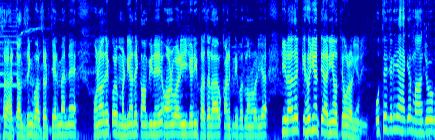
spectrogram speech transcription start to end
ਸਰ ਹਰਚੰਦ ਸਿੰਘ ਵਰਸੜ ਚੇਅਰਮੈਨ ਨੇ ਉਹਨਾਂ ਦੇ ਕੋਲ ਮੰਡੀਆਂ ਦੇ ਕੰਮ ਵੀ ਨੇ ਆਉਣ ਵਾਲੀ ਜਿਹੜੀ ਫਸਲ ਆ ਕਣਕ ਦੀ ਫਸਲ ਆਉਣ ਵਾਲੀ ਆ ਕੀ ਲੱਗਦਾ ਕਿਹੋ ਜਿਹੀਆਂ ਤਿਆਰੀਆਂ ਉੱਥੇ ਹੋਣ ਵਾਲੀਆਂ ਨੇ ਜੀ? ਉੱਥੇ ਜਿਹੜੀਆਂ ਹੈਗੇ ਮਾਨਯੋਗ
